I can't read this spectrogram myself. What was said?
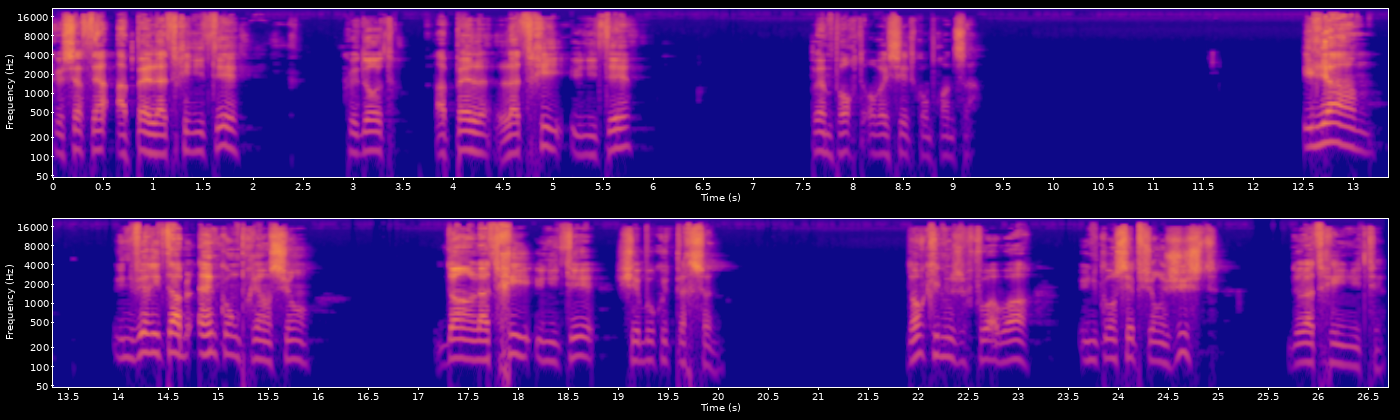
que certains appellent la Trinité, que d'autres appellent la triunité. Peu importe, on va essayer de comprendre ça. Il y a une véritable incompréhension dans la triunité chez beaucoup de personnes. Donc il nous faut avoir une conception juste de la triunité.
